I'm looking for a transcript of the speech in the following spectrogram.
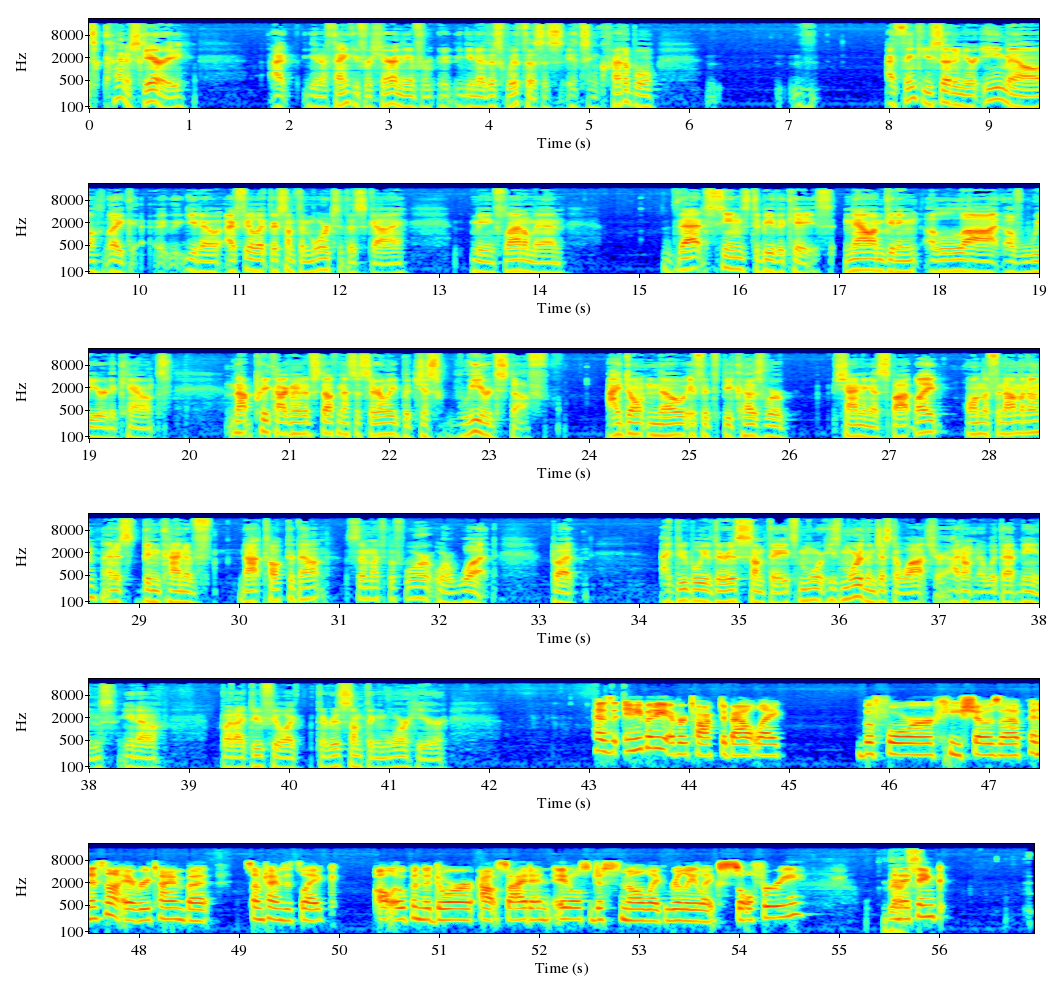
it's kind of scary. I, you know, thank you for sharing the info, you know, this with us. It's it's incredible. I think you said in your email, like, you know, I feel like there's something more to this guy, meaning Flannel Man. That seems to be the case. Now I'm getting a lot of weird accounts. Not precognitive stuff necessarily, but just weird stuff. I don't know if it's because we're shining a spotlight on the phenomenon and it's been kind of not talked about so much before or what. But I do believe there is something. It's more. He's more than just a watcher. I don't know what that means, you know, but I do feel like there is something more here. Has anybody ever talked about like before he shows up? And it's not every time, but sometimes it's like I'll open the door outside and it'll just smell like really like sulfury. That's and I think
